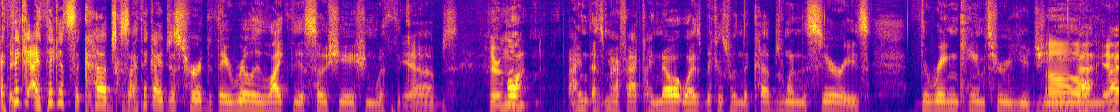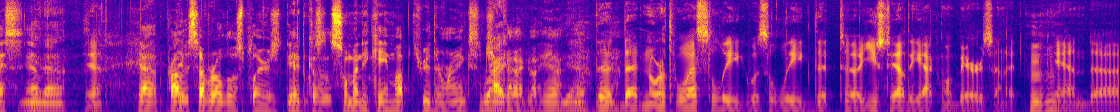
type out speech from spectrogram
I, think I think it's the Cubs because I think I just heard that they really like the association with the Yeah. Cubs. they're in Oh, the, I, as a matter of fact, I know it was because when the Cubs won the series, the ring came through Eugene. Oh, okay. nice. You know, yeah. Yeah, probably several of those players because so many came up through the ranks in Right. Chicago. Yeah, Yeah. yeah. The, That Northwest League was a league that uh, used to have the Yakima Bears in it, Mm-hmm. and uh,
